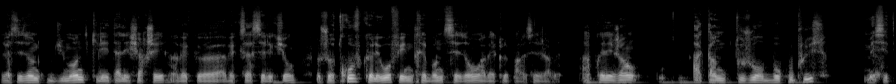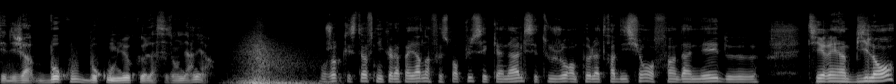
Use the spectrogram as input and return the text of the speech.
la saison de Coupe du Monde qu'il est allé chercher avec, avec sa sélection. Je trouve que Léo fait une très bonne saison avec le Paris Saint-Germain. Après, les gens attendent toujours beaucoup plus, mais c'était déjà beaucoup, beaucoup mieux que la saison dernière. Bonjour Christophe, Nicolas Payard d'InfoSport Plus et Canal. C'est toujours un peu la tradition en fin d'année de tirer un bilan.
